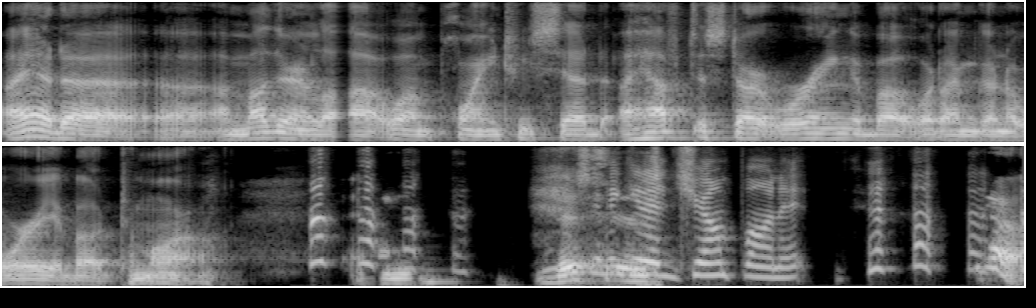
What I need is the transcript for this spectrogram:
I had a, a mother in law at one point who said, I have to start worrying about what I'm going to worry about tomorrow. And this gonna get a jump on it yeah,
